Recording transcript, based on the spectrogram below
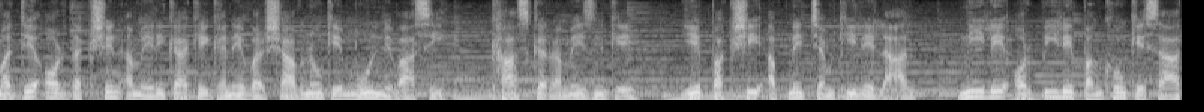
मध्य और दक्षिण अमेरिका के घने वर्षावनों के मूल निवासी, खासकर अमेजन के, ये पक्षी अपने चमकीले लाल, नीले और पीले पंखों के साथ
